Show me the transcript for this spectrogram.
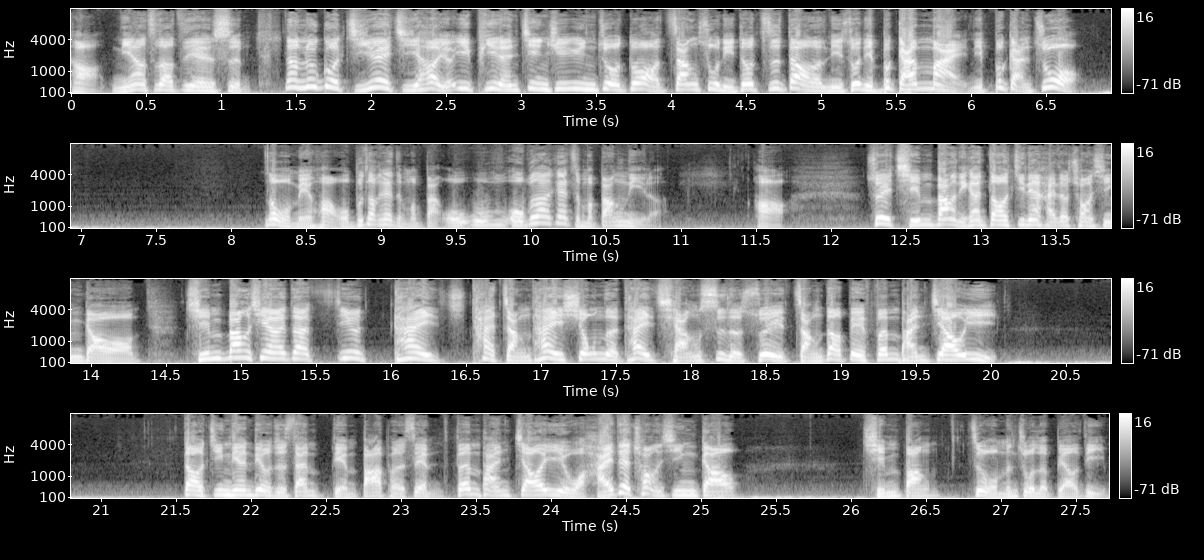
好，你要知道这件事。那如果几月几号有一批人进去运作多少张数，你都知道了。你说你不敢买，你不敢做，那我没话，我不知道该怎么办。我我我不知道该怎么帮你了。好，所以秦邦你看到今天还在创新高哦。秦邦现在在，因为太太涨太凶了，太强势了，所以涨到被分盘交易。到今天六十三点八 percent 分盘交易，我还在创新高。秦邦，这我们做的标的。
